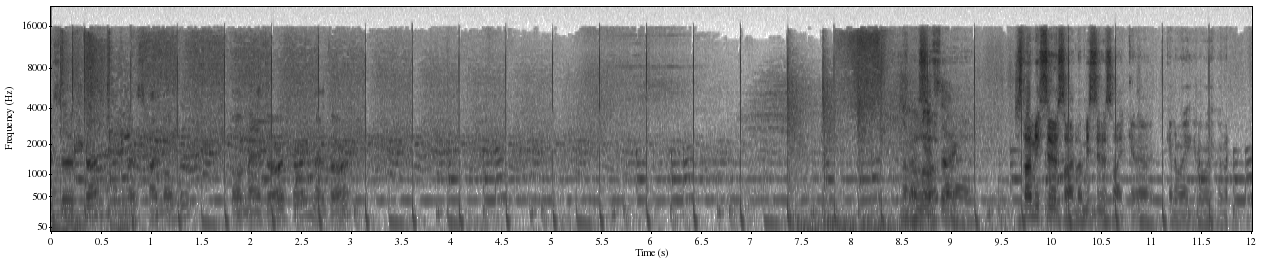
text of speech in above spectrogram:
Thunderstruck, res high voltage. Or Menadora, sorry, Menadora. No, no, Just let me suicide. Let me suicide. Get away. Get away. Get away. Get away.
